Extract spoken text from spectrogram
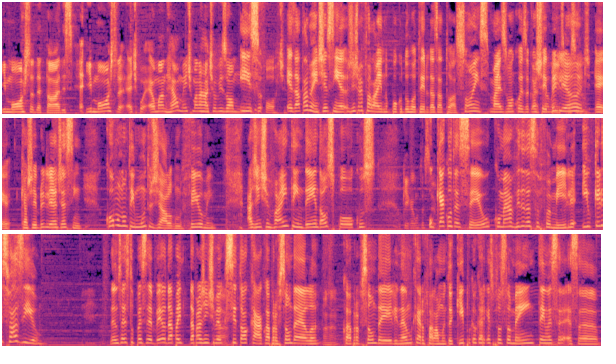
e mostra detalhes e mostra, é tipo, é uma realmente uma narrativa visual muito Isso. forte. Exatamente, assim, a gente vai falar ainda um pouco do roteiro das atuações, mas uma coisa que eu achei brilhante, é, que achei brilhante é assim, como não tem muito diálogo no filme, a gente vai entendendo aos poucos O que, que aconteceu? o que aconteceu, como é a vida dessa família e o que eles faziam. Eu não sei se tu percebeu, dá pra, dá pra gente meio Ah. que se tocar com a profissão dela, Aham. com a profissão dele, né? Eu não quero falar muito aqui, porque eu quero que as pessoas também tenham essa, essa,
